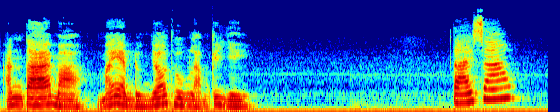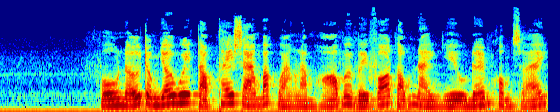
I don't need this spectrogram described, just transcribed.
anh ta mà mấy em đừng nhớ thương làm cái gì tại sao? Phụ nữ trong giới quý tộc thấy sang bắt hoàng làm họ với vị phó tổng này nhiều đếm không xuể.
